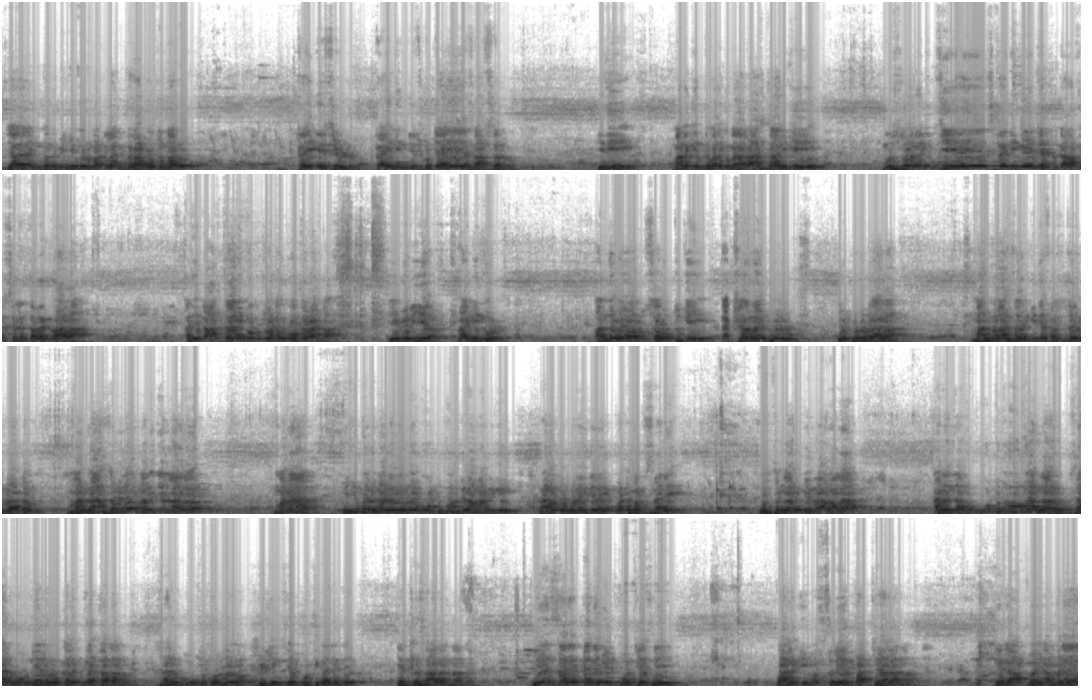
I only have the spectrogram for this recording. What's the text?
జల మన మింజుకూరు మండలానికి రాబోతున్నారు. ట్రైనింగ్ ఫీల్డ్ ట్రైనింగ్ తీసుకుంటే ఐఏఎస్ ఆఫీసర్లు. ఇది మనకి ఇంతవరకు మన రాష్ట్రానికి ముస్సోరి నుంచి ఐఏఎస్ ట్రైనింగ్ అయ్యేటటువంటి ఆఫీసర్లు ఇంతవరకు రాలా? అది రాష్ట్రానికి ఒక చోటకు పోతారంట. ఎవ్రీ ఇయర్ ట్రైనింగ్ కూడా అందులో సౌత్కి దక్షిణ వైపు ఎప్పుడు రాలా? మన రాష్ట్రానికి ఇదే ఫస్ట్ టైం రావటం. మన రాష్ట్రంలో మన జిల్లాలో మన ఇంజిమూరు మండలంలో ఊటుకూరు గ్రామానికి రావటం కూడా ఇదే మొట్టమొదటిసారి. వస్తున్నారు మీరు రావాలా? అని అన్నారు. ఊటుకూరు అన్నారు. సార్ నేను కలిపి గారితో అన్నాను. సార్ ఊటుకూరులో బిల్డింగ్స్ ఏ పూర్తి కాలేదు ఎట్లా సార్ అన్నాను. లేదు సార్ ఎట్లయినా మీరు పూర్తి చేసి వాళ్ళకి వస్తువులు ఏర్పాటు చేయాలన్నా నేను అమ్మాయి అమ్మడే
